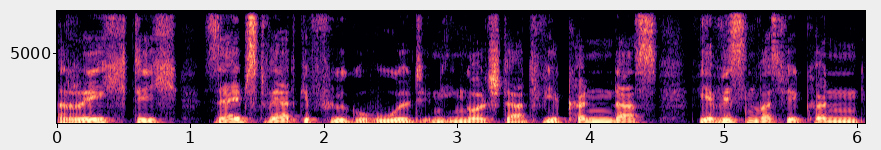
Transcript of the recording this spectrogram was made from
richtig Selbstwertgefühl geholt in Ingolstadt. Wir können das. Wir wissen, was wir können.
